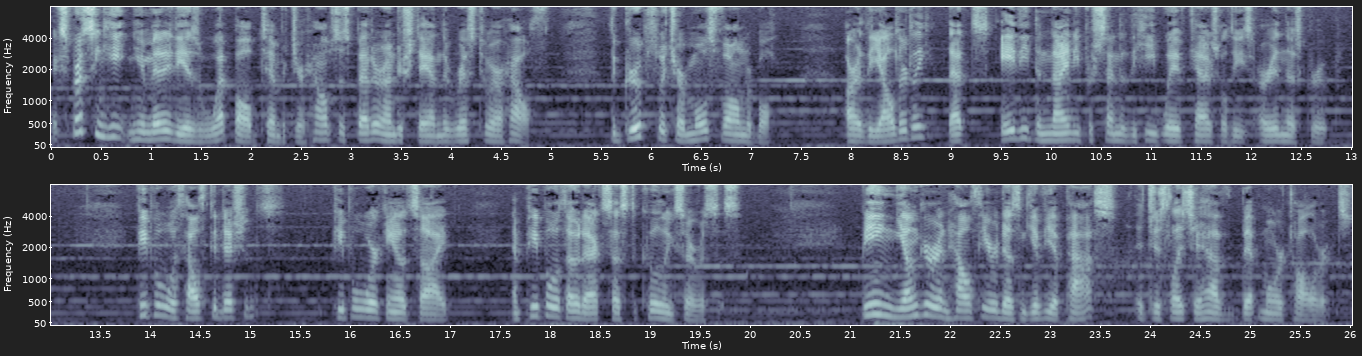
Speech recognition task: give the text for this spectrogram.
Expressing heat and humidity as a wet bulb temperature helps us better understand the risk to our health. The groups which are most vulnerable are the elderly. That's 80 to 90% of the heat wave casualties are in this group. People with health conditions, people working outside, and people without access to cooling services. Being younger and healthier doesn't give you a pass, it just lets you have a bit more tolerance.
